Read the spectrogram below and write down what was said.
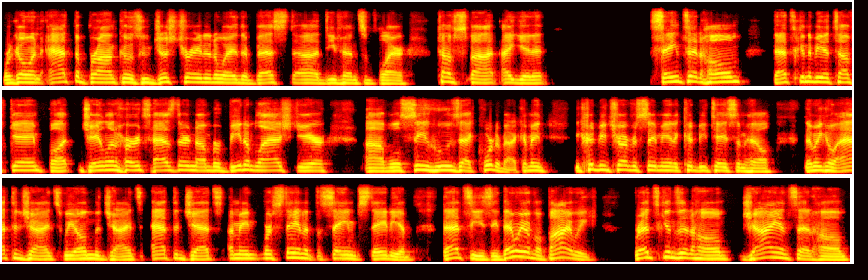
We're going at the Broncos, who just traded away their best uh, defensive player. Tough spot, I get it. Saints at home, that's going to be a tough game, but Jalen Hurts has their number, beat them last year. Uh, we'll see who's at quarterback. I mean, it could be Trevor Siemian, it could be Taysom Hill. Then we go at the Giants. We own the Giants at the Jets. I mean, we're staying at the same stadium. That's easy. Then we have a bye week. Redskins at home, Giants at home,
